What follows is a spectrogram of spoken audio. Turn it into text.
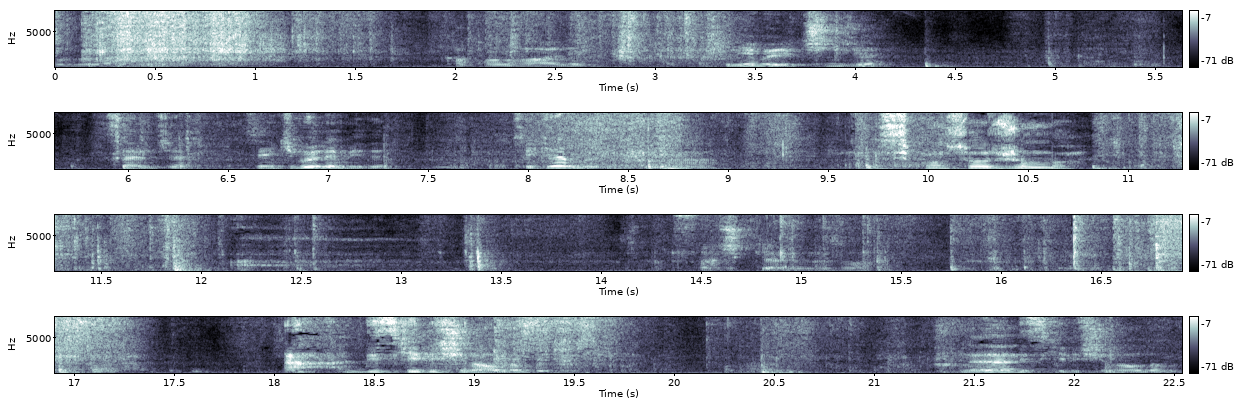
Burada da kapalı hali. Bu niye böyle Çince? Sence? Seninki böyle miydi? Seninki de mi böyle? Ha. Sponsor Jumbo. Kutusu açık geldi biraz ama. Disk Edition aldım. Neden Disk Edition aldım?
